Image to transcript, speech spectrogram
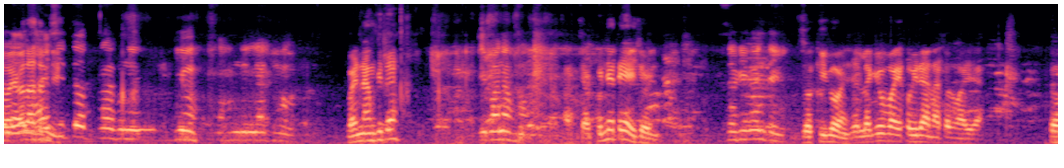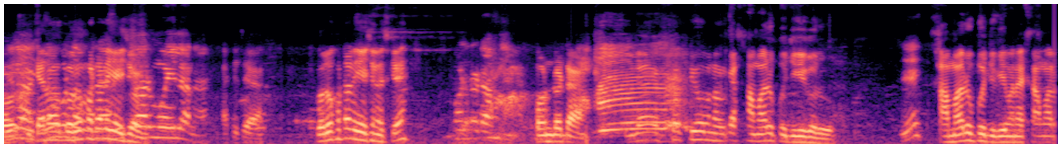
সবাই ভালো আছেন ভাই নাম কি দেয়া? আচ্ছা কোন জায়গায় আইছেন দেখি জকিগঞ্জ এর লাগেও ভাই কইরা না কোন মাইয়া তো কেন গরু খটালে আইছেন আর মহিলা না। আচ্ছা আচ্ছা। গরু খটালে আইছেন আজকে? পনেরোটা। এগুলা সবটিও মনে খামার উপযোগী গরু। খামার উপযোগী মানে খামার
